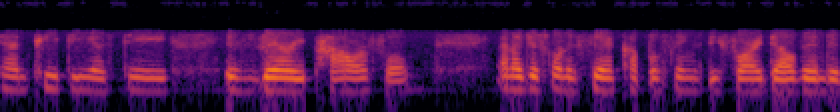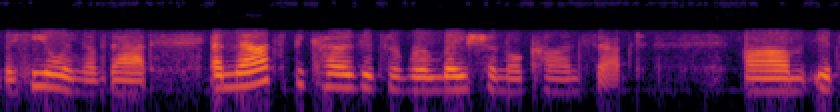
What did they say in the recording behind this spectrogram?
and PTSD is very powerful. And I just want to say a couple things before I delve into the healing of that. And that's because it's a relational concept. Um, it's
